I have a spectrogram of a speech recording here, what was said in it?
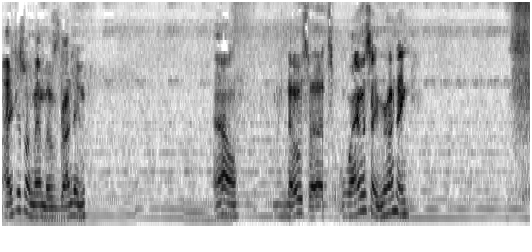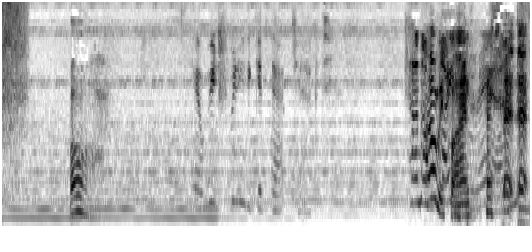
I just remember running. Ow, my nose hurts. Why was I running? Oh, Yeah, we, we need to get that checked. I don't I'll be fine. That's- that- that-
